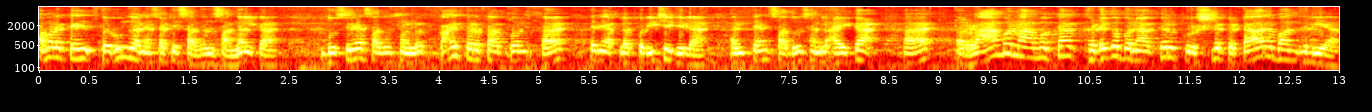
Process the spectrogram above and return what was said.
आम्हाला काही तरुण जाण्यासाठी साधन सांगाल का? दुसऱ्या साधू सांगलं काय करता आपण? त्याने आपला परिचय दिला आणि त्या साधू सांगलं ऐका राम नाम का खडग बनाकर कृष्ण कटार बांधलिया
